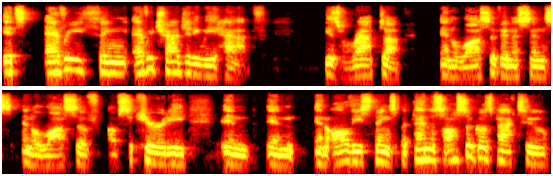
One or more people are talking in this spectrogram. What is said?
It's everything, every tragedy we have is wrapped up in a loss of innocence and a loss of, of security in in in all these things. But then this also goes back to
